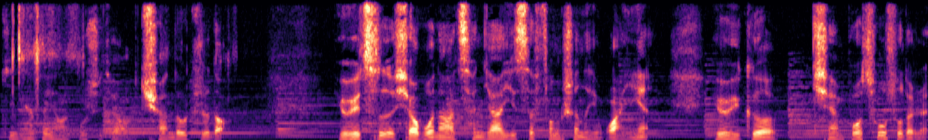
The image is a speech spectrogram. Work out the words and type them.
今天分享的故事叫《全都知道》。有一次，萧伯纳参加一次丰盛的晚宴，有一个浅薄粗俗的人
